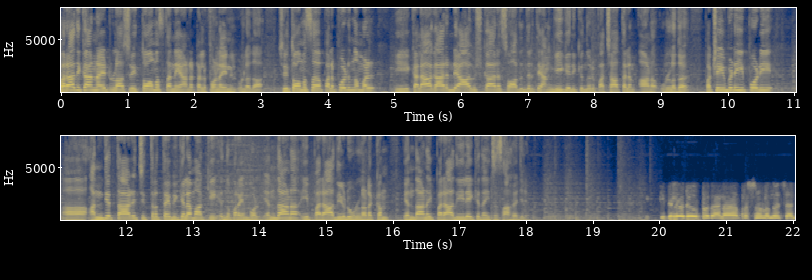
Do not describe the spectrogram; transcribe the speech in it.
പരാതിക്കാരനായിട്ടുള്ള ശ്രീ തോമസ് തന്നെയാണ് ടെലിഫോൺ ലൈനിൽ ഉള്ളത്. ശ്രീ തോമസ് പലപ്പോഴും നമ്മൾ ഈ കലാകാരന്റെ ആവിഷ്കാര സ്വാതന്ത്ര്യത്തെ അംഗീകരിക്കുന്ന ഒരു പശ്ചാത്തലം ആണ് ഉള്ളത്. പക്ഷേ ഇവിടെ ഇപ്പോൾ ഈ അന്ത്യത്താഴ് ചിത്രത്തെ വികലമാക്കി എന്ന് പറയുമ്പോൾ എന്താണ് ഈ പരാതിയുടെ ഉള്ളടക്കം? എന്താണ് ഈ പരാതിയിലേക്ക് നയിച്ച സാഹചര്യം? ഇതിലൊരു പ്രധാന പ്രശ്നമുള്ളതെന്ന് വെച്ചാൽ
